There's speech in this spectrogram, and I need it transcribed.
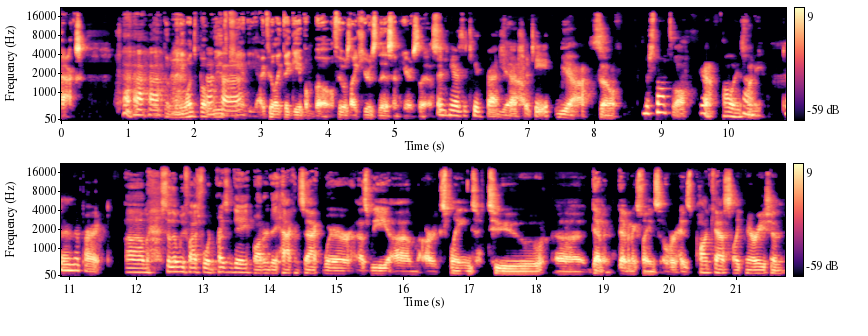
packs, like the mini ones, but with Uh-huh. candy. I feel like they gave them both. It was like, here's this and here's this. and here's a toothbrush, Yeah. brush your teeth. Yeah. So Responsible, yeah, always Yeah. funny. doing their part. Um, so then we flash forward to present day, modern day Hackensack, where, as we um, are explained to uh, Devon, Devon explains over his podcast like narration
